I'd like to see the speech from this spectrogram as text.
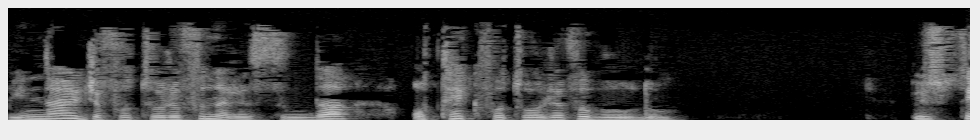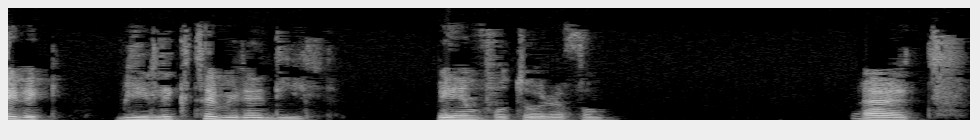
Binlerce fotoğrafın arasında o tek fotoğrafı buldum. Üstelik birlikte bile değil. Benim fotoğrafım. Evet,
